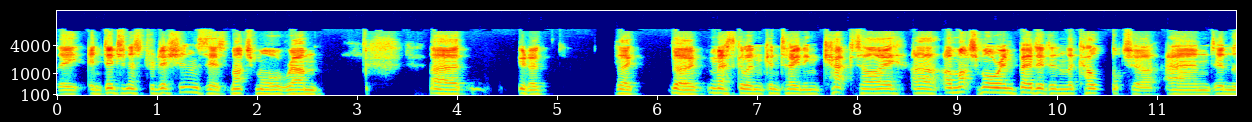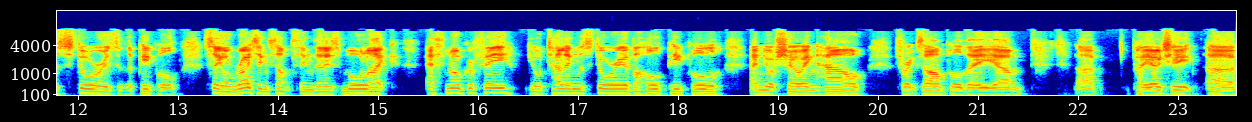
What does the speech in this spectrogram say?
the indigenous traditions is much more, um, uh, you know, the the mescaline containing cacti uh, are much more embedded in the culture and in the stories of the people. So you're writing something that is more like ethnography. You're telling the story of a whole people, and you're showing how, for example, the um, uh, peyote uh,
